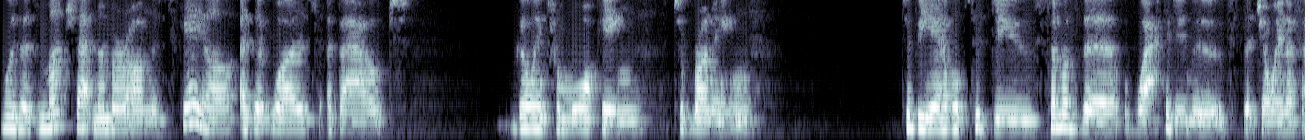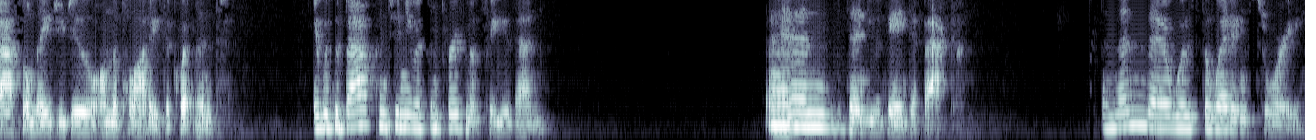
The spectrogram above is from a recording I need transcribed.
was as much that number on the scale as it was about going from walking to running to be able to do some of the wackadoo moves that Joanna Fassel made you do on the Pilates equipment. It was about continuous improvement for you then. And then you gained it back. And then there was the wedding story.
